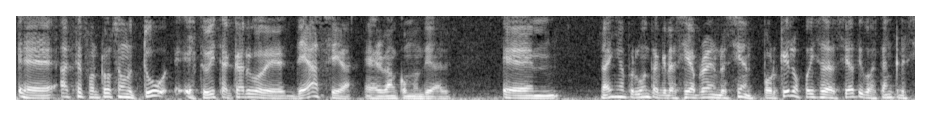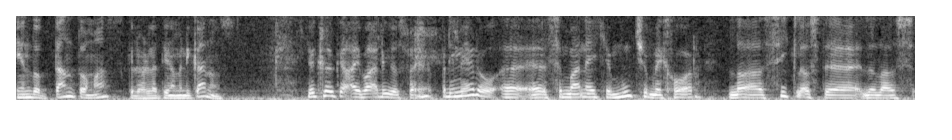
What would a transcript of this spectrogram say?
Eh, Axel von Rosen, tú estuviste a cargo de, Asia en el Banco Mundial. Em, la misma pregunta que le hacía Brian recién. ¿Por qué los países asiáticos están creciendo tanto más que los latinoamericanos? Yo creo que hay varios. Primero, eh, eh, se maneja mucho mejor los ciclos de, las,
